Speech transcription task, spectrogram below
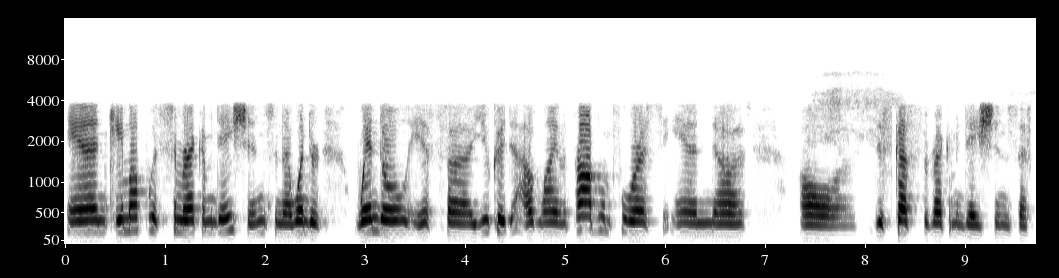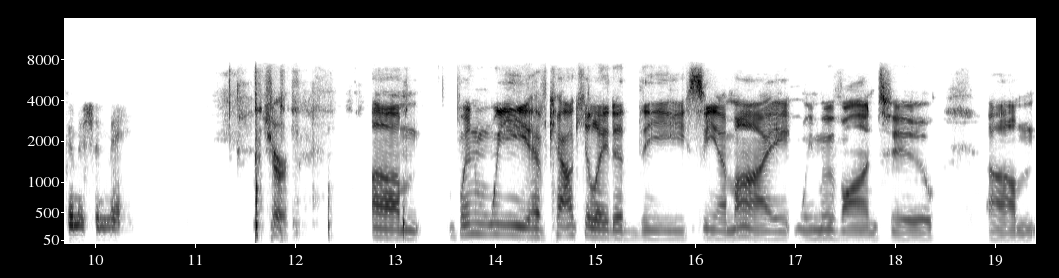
and came up with some recommendations. And I wonder, Wendell, if uh, you could outline the problem for us and uh, I'll discuss the recommendations that Commission made. Sure. Um, when we have calculated the CMI, we move on to um,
